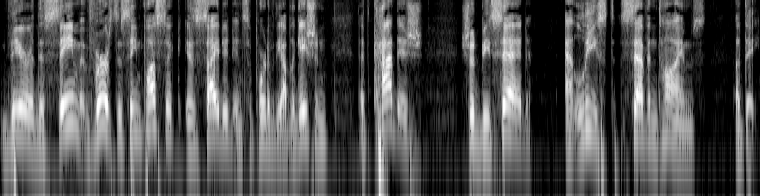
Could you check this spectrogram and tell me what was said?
there the same verse, the same pasuk is cited in support of the obligation that Kaddish should be said at least seven times a day.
